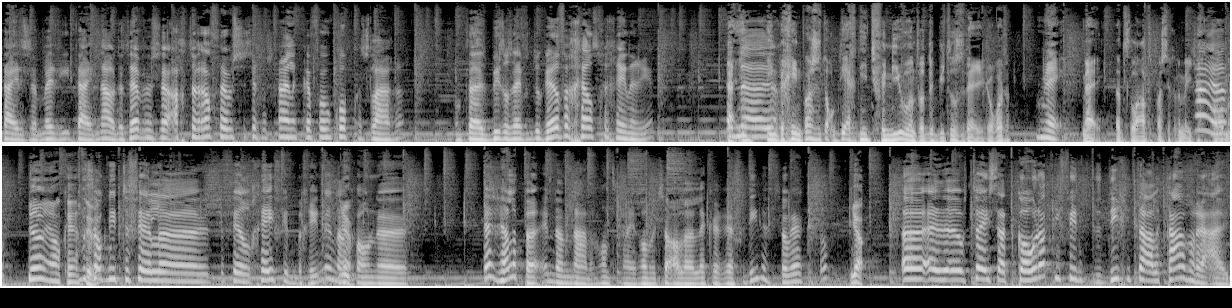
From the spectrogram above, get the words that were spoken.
zeiden ze, met die tijd. Nou, dat hebben ze, achteraf hebben ze zich waarschijnlijk eh, voor een kop geslagen. Want eh, de Beatles heeft natuurlijk heel veel geld gegenereerd. Ja, in, eh, in het begin was het ook echt niet vernieuwend wat de Beatles deden, hoor. Nee. Nee, dat is later pas echt een beetje gekomen. Ja, ja, oké. Je moest ook niet te veel, eh, te veel geven in het begin. En dan gewoon eh, helpen. En dan na de hand ga je gewoon met z'n allen lekker verdienen. Zo werkt het toch? Ja. Op twee staat Kodak. Die vindt de digitale camera uit.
